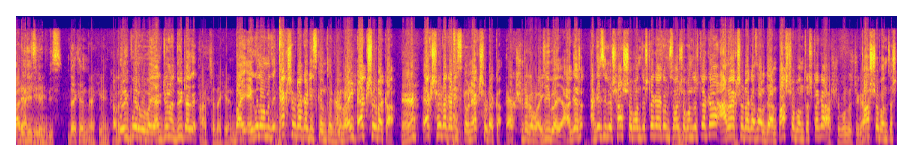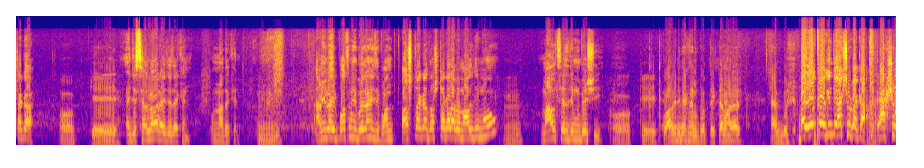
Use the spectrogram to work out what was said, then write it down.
বাড়িজি থ্রি পিস দেখেন দেখেন, কই পড়ব ভাই একজনের দুই টাকা আচ্ছা দেখেন ভাই এগুলোর মধ্যে একশো টাকা ডিসকাউন্ট থাকবে। হ্যাঁ ভাই? টাকা। হ্যাঁ? টাকা ডিসকাউন্ট একশো টাকা। একশো টাকা ভাই। জি ভাই আগে ছিল টাকা এখন ছয়শো পঞ্চাশ টাকা আরও একশো টাকা স্যার যান টাকা। টাকা? ওকে। এই যে সালোয়ার এই যে দেখেন দেখেন। হুম। আমি ভাই প্রথমে বলে নিছি পাঁচ টাকা দশ টাকা লাভে মাল দিমু। মাল সেল দিমু বেশি। ওকে কোয়ালিটি দেখেন প্রত্যেকটা মালের একদম। ভাই এটাও কিন্তু একশো টাকা। একশো?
